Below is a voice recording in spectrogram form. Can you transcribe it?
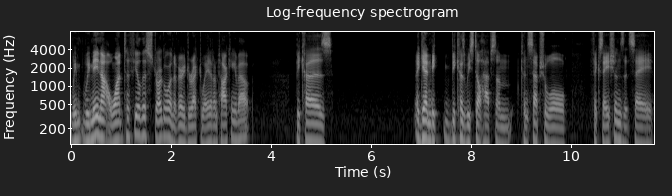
We, we may not want to feel this struggle in a very direct way that I'm talking about because, again, be, because we still have some conceptual fixations that say,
